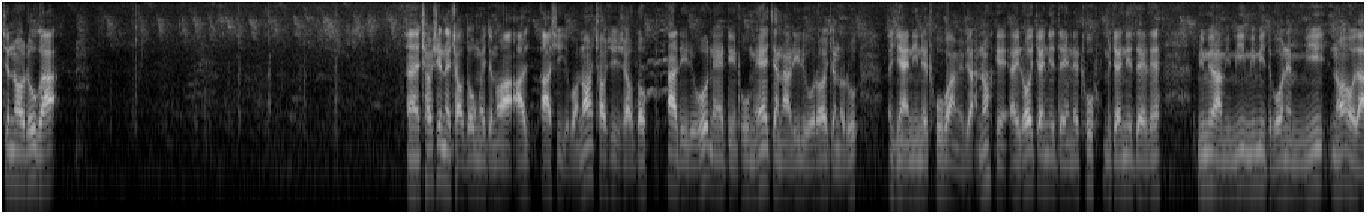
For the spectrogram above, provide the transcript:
ကျွန်တော်တို့ကအဲ68နဲ့63ပဲကျွန်တော်ကအားအားရှိရပေါ့နော်68 63အဲ့လေးတွေကိုနည်းတင်ထိုးမယ်ကျန်တာလေးတွေကိုတော့ကျွန်တော်တို့အရန်အနေနဲ့ထိုးပါမယ်ဗျနော်ကဲအဲ့တော့ကြိုက်နေတဲ့လည်းထိုးမကြိုက်နေတဲ့လည်း မိမိဟာမိမိမိမိသဘောနဲ့မိမိနော်ဟိုဒါ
